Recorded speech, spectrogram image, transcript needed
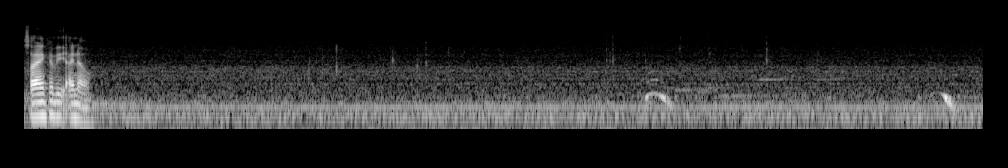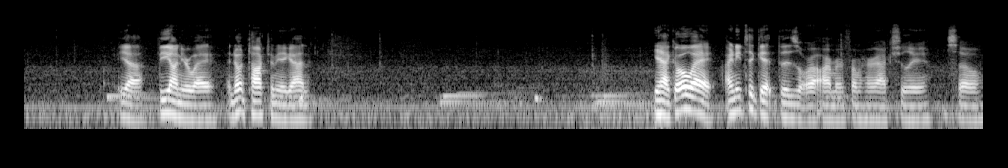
Sidon can be. I know. Yeah, be on your way. And don't talk to me again. Yeah, go away. I need to get the Zora armor from her, actually. So...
